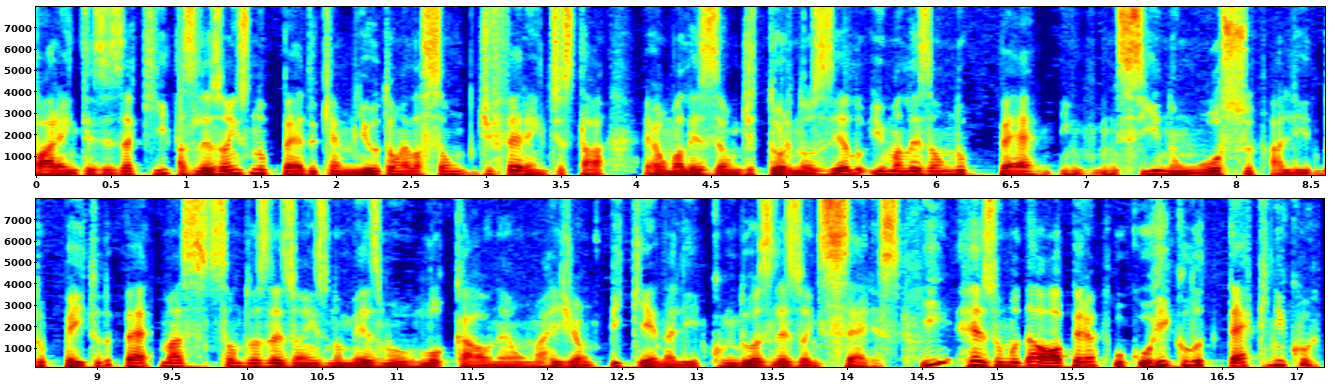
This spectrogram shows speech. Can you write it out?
parênteses aqui, as lesões no pé do Cam Newton elas são diferentes, tá? É uma lesão de tornozelo e uma lesão no pé em, em si, num osso ali do peito do pé, mas são duas lesões no mesmo local, né? Uma região pequena ali com duas lesões sérias. E resumo da ópera, o currículo técnico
